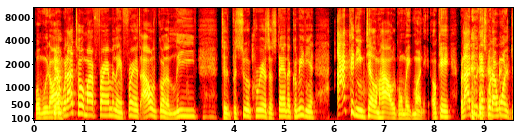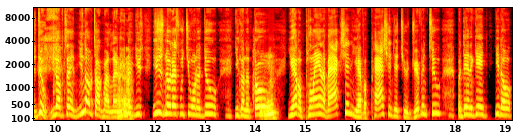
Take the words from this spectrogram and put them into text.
But when, yeah. I, when I told my family and friends I was going to leave to pursue a career as a stand-up comedian, I couldn't even tell them how I was going to make money. Okay, but I knew that's what I wanted to do. You know what I'm saying? You know what I'm talking about, Leonard. Uh-huh. You, know, you, you just know that's what you want to do. You're going to throw. Mm-hmm. You have a plan of action. You have a passion that you're driven to. But then again, you know,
